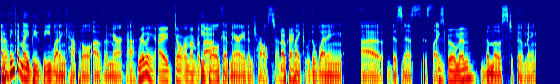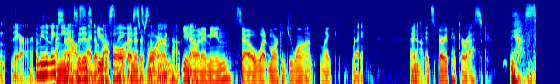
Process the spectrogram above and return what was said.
I Oh. think it might be the wedding capital of America. really. I don't remember People that. get married in Charleston. Okay. like the wedding uh, business is like Is booming. the most booming there. I mean, it makes I mean, sense. It is outside of Las beautiful and it's like warm. that. You know what I mean? So, what more could you want? Like, right. and Yeah. it's very picaresque. Yes.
